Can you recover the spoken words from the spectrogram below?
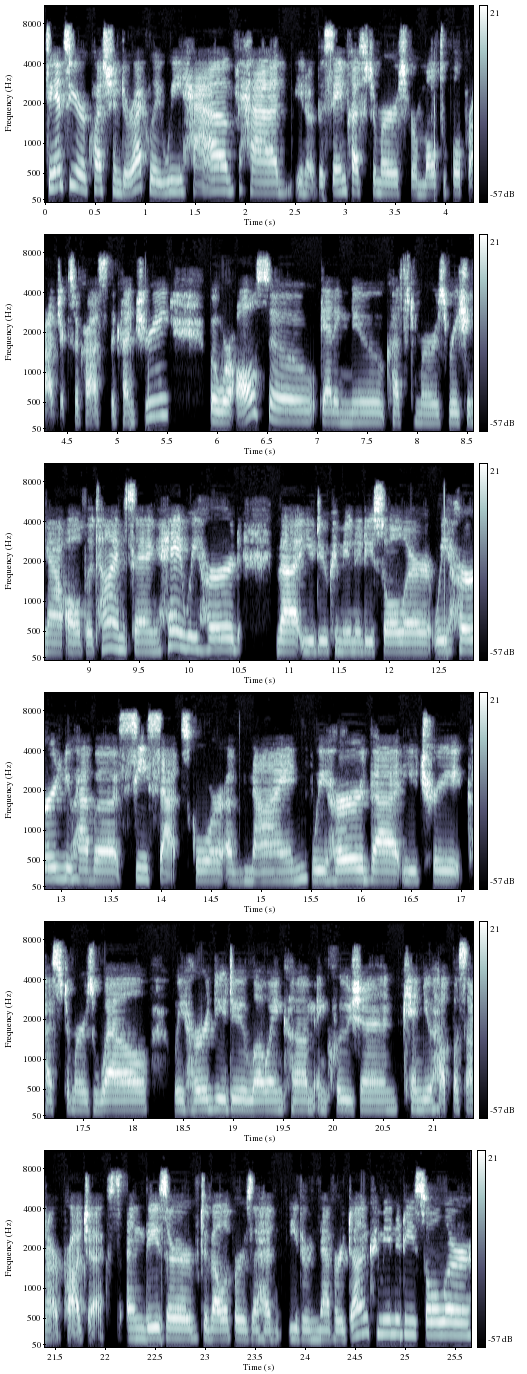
to answer your question directly, we have had, you know, the same customers for multiple projects across the country, but we're also getting new customers reaching out all the time saying, "Hey, we heard that you do community solar. We heard you have a CSAT score of 9. We heard that you treat customers well. We heard you do low income inclusion. Can you help us on our projects?" And these are developers that had either never done community solar solar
